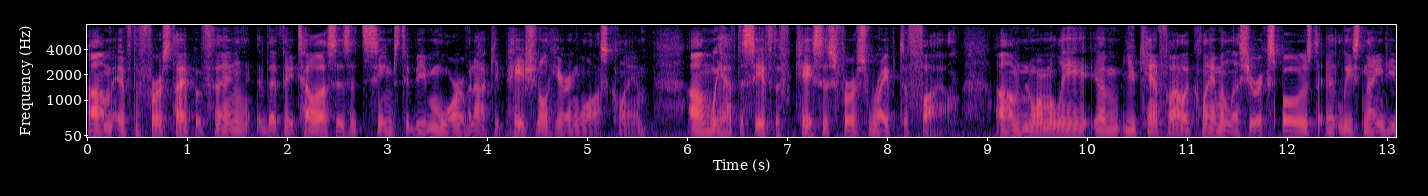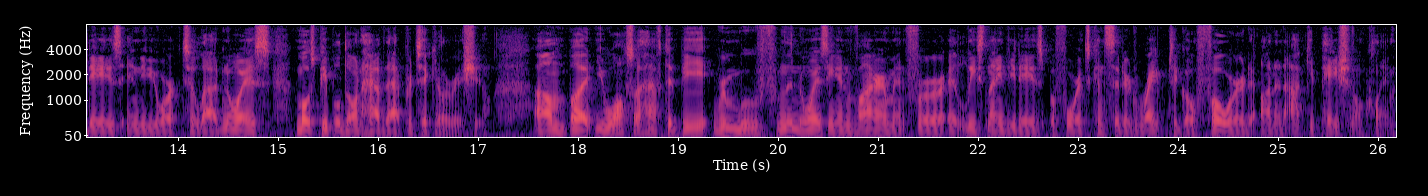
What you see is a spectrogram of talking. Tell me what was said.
Um, if the first type of thing that they tell us is it seems to be more of an occupational hearing loss claim, um, we have to see if the case is first ripe to file. Um, normally, um, you can't file a claim unless you're exposed at least 90 days in New York to loud noise. Most people don't have that particular issue. Um, but you also have to be removed from the noisy environment for at least 90 days before it's considered ripe to go forward on an occupational claim.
